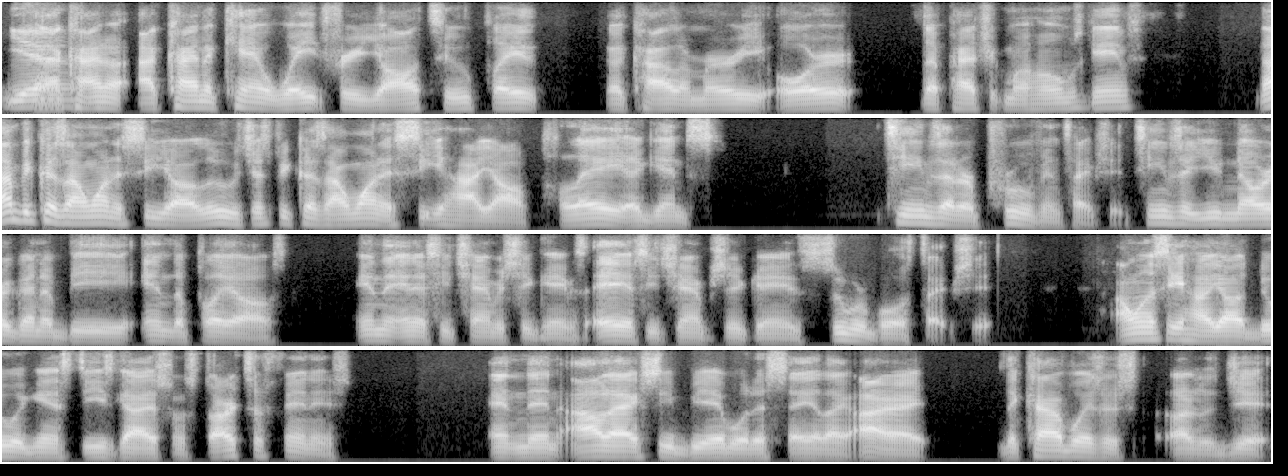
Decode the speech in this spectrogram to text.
Yeah. And I kind of I kind of can't wait for y'all to play a Kyler Murray or the Patrick Mahomes games. Not because I want to see y'all lose, just because I want to see how y'all play against teams that are proven type shit. Teams that you know are going to be in the playoffs, in the NFC Championship games, AFC Championship games, Super Bowls type shit. I want to see how y'all do against these guys from start to finish, and then I'll actually be able to say like, all right, the Cowboys are are legit,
